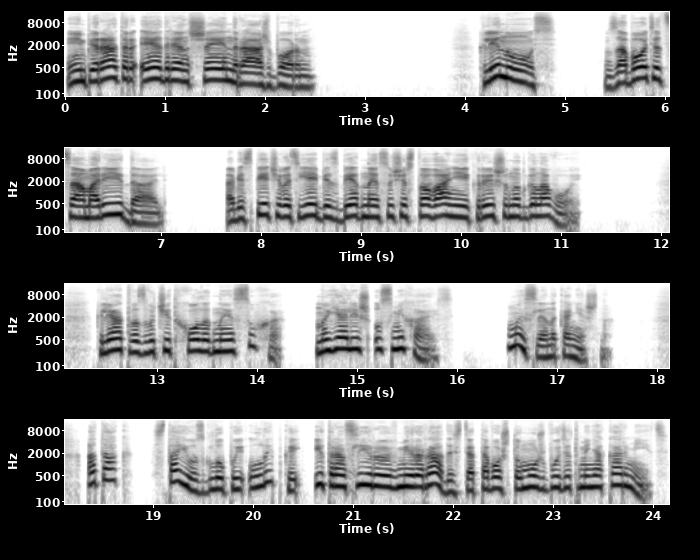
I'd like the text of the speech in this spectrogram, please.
император Эдриан Шейн Рашборн, Клянусь, заботиться о Марии Даль, обеспечивать ей безбедное существование и крышу над головой. Клятва звучит холодно и сухо, но я лишь усмехаюсь. Мысленно, конечно. А так, стою с глупой улыбкой и транслирую в мир радость от того, что муж будет меня кормить.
